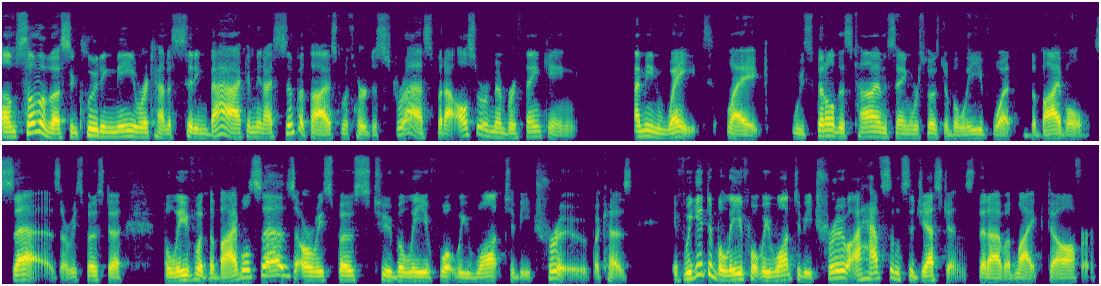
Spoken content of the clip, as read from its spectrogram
um, some of us, including me, were kind of sitting back. I mean, I sympathized with her distress, but I also remember thinking, I mean, wait, like, we spent all this time saying we're supposed to believe what the Bible says. Are we supposed to believe what the Bible says, or are we supposed to believe what we want to be true? Because if we get to believe what we want to be true, I have some suggestions that I would like to offer.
